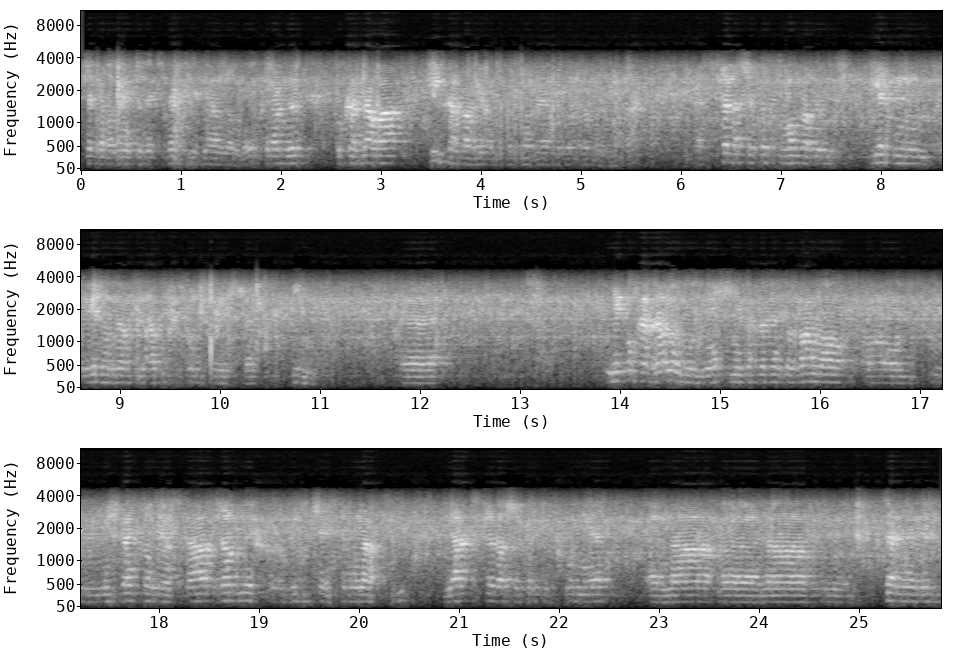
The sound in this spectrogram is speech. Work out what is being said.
przeprowadzonej przez ekspertów branżowych, która by pokazała kilka wariantów rozwiązania tego problemu. Tak? Sprzedaż efektu mogłaby być jednym, jedną z bądź to jeszcze inną. E, nie pokazano również, nie zaprezentowano o, mieszkańcom miasta żadnych wyliczeń, symulacji, jak sprzedaż efektu wpłynie na, e, na mm, ceny energii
